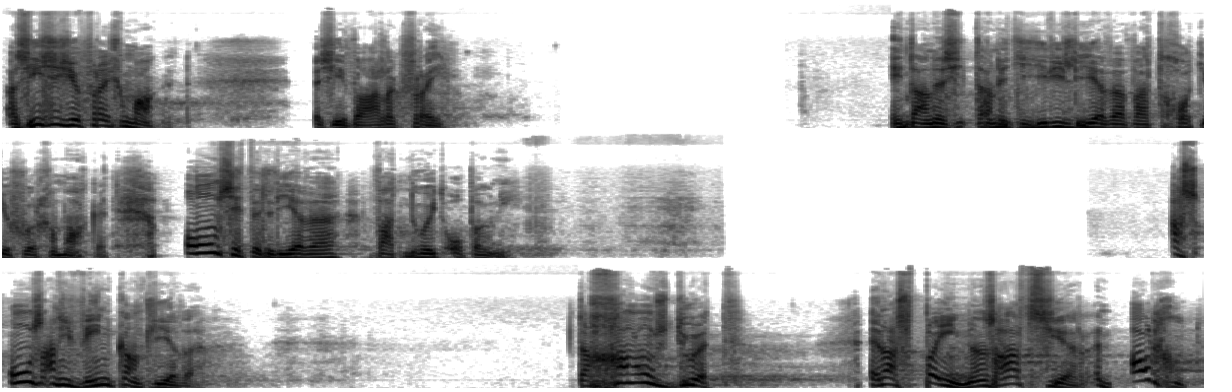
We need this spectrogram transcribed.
As Jesus jou vrygemaak het, is jy waarlik vry. En dan is dan het jy hierdie lewe wat God jou voorgemaak het. Ons het 'n lewe wat nooit ophou nie. As ons aan die wenkant lewe, dan gaan ons dood. En as pyn, ons hartseer en al goed.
